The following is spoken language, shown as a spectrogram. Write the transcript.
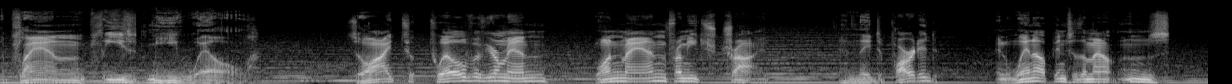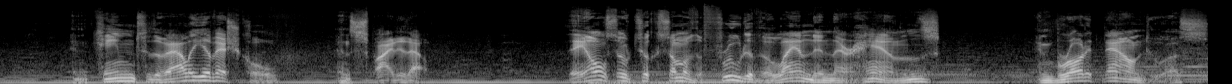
The plan pleased me well. So I took twelve of your men, one man from each tribe, and they departed and went up into the mountains and came to the valley of Eshcol and spied it out. They also took some of the fruit of the land in their hands and brought it down to us,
